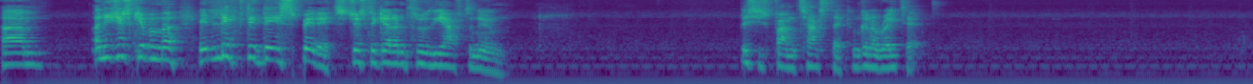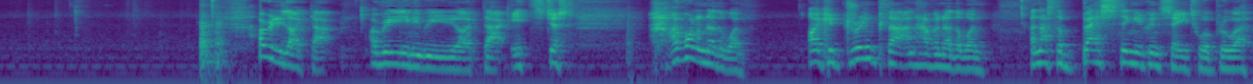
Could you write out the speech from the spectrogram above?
Um, and it just gave them a, it lifted their spirits just to get them through the afternoon. This is fantastic. I'm going to rate it. I really like that. I really, really like that. It's just, I want another one. I could drink that and have another one. And that's the best thing you can say to a brewer.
